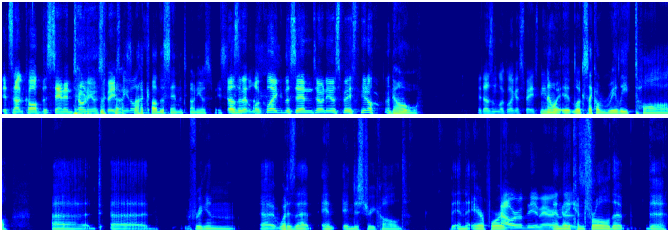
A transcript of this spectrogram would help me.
It's not called the San Antonio Space Needle. It's not called the San Antonio Space. Needle. Doesn't it look like the San Antonio Space Needle? No. it doesn't look like a space needle. No, it looks like a really tall uh uh friggin' uh what is that in- industry called? The, in the airport Tower of the Americas. and they control the the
